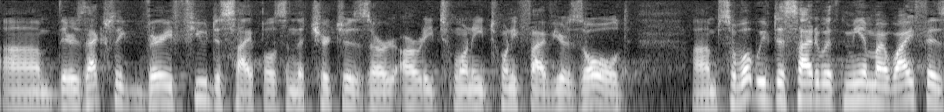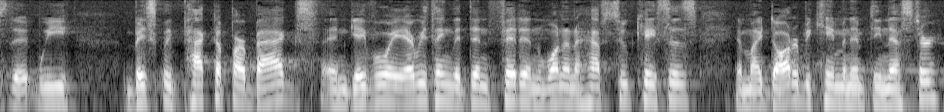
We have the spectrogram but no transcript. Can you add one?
um, there's actually very few disciples, and the churches are already 20, 25 years old. Um, so, what we've decided with me and my wife is that we basically packed up our bags and gave away everything that didn't fit in one and a half suitcases, and my daughter became an empty nester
